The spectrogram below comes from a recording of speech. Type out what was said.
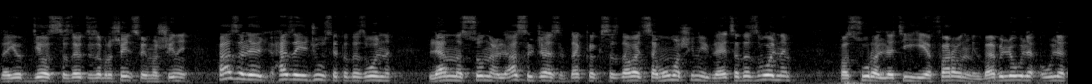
дает делать, создает изображение своей машиной, хаза яджус, это дозволено. Лянна сунна асль джазаль, так как создавать саму машину является дозвольным. Фасура лятихия фарун мин бабиля уля,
